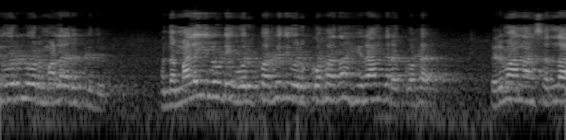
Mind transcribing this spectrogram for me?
நூறுன்னு ஒரு மலை இருக்குது. அந்த மலையினுடைய ஒரு பகுதி ஒரு குகை தான் ஹிராங்கர குகை. பெருமானா சல்லா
